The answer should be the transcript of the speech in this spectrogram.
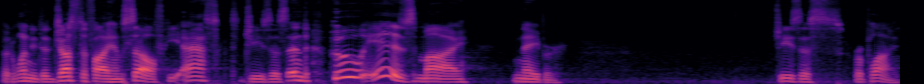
But wanting to justify himself, he asked Jesus, And who is my neighbor? Jesus replied,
